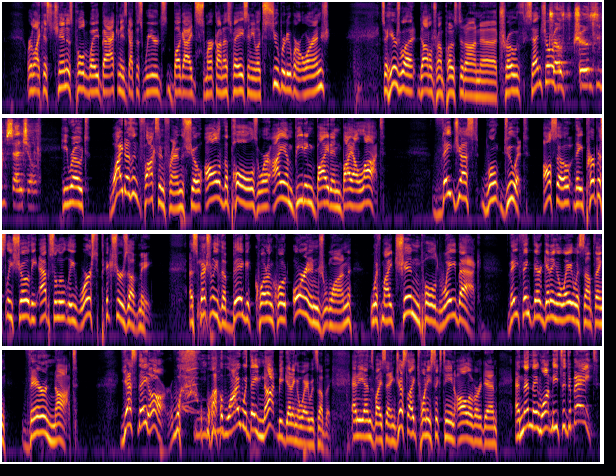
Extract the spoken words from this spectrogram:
Or like his chin is pulled way back and he's got this weird bug eyed smirk on his face and he looks super duper orange. So here's what Donald Trump posted on uh, Truth Central. Truth, Truth Essential. He wrote, Why doesn't Fox and Friends show all of the polls where I am beating Biden by a lot? They just won't do it. Also, they purposely show the absolutely worst pictures of me, especially the big quote unquote orange one with my chin pulled way back. They think they're getting away with something. They're not. Yes, they are. Mm-hmm. Why would they not be getting away with something? And he ends by saying, just like 2016 all over again. And then they want me to debate.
